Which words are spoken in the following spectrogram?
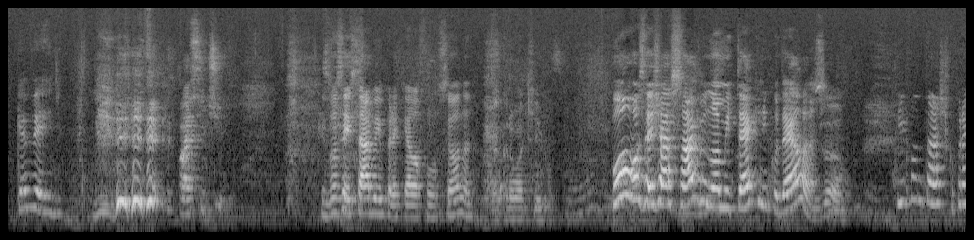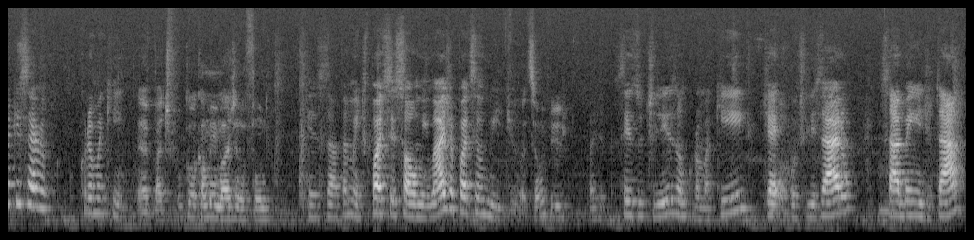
Porque é verde. E vocês sabem para que ela funciona? É chroma key. Pô, você já sabe o nome técnico dela? É. Que fantástico. Para que serve o chroma key? É pra tipo colocar uma imagem no fundo. Exatamente. Pode ser só uma imagem ou pode ser um vídeo? Pode ser um vídeo. Vocês utilizam chroma key? Já utilizaram? Sabem editar?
